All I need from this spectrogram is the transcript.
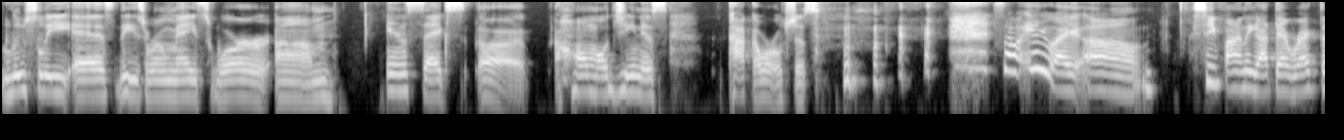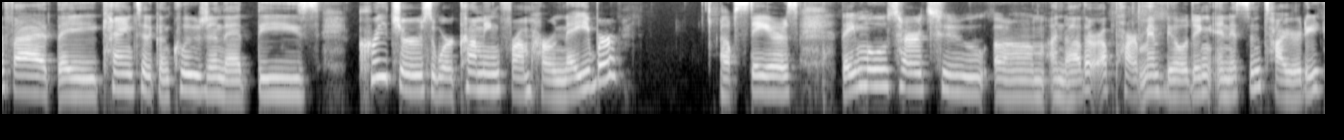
loosely as these roommates were um, insects, uh, homogeneous cockroaches. so anyway, um, she finally got that rectified. They came to the conclusion that these creatures were coming from her neighbor upstairs. They moved her to um, another apartment building in its entirety,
